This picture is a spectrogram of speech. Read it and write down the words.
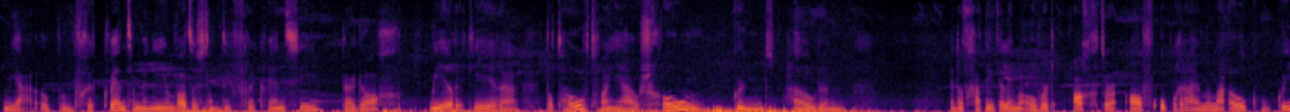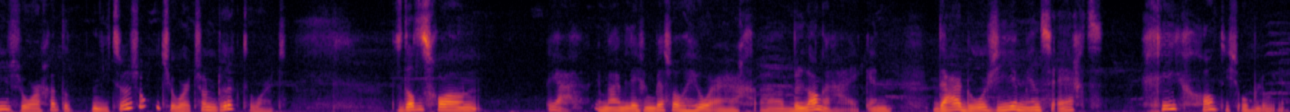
ja, op een frequente manier, wat is dan die frequentie per dag, meerdere keren, dat hoofd van jou schoon kunt houden. En dat gaat niet alleen maar over het achteraf opruimen, maar ook hoe kun je zorgen dat het niet zo'n zonnetje wordt, zo'n drukte wordt. Dus dat is gewoon, ja, in mijn beleving best wel heel erg uh, belangrijk. En daardoor zie je mensen echt gigantisch opbloeien.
